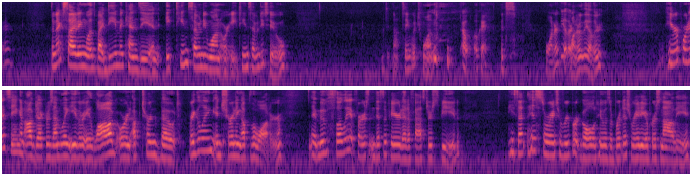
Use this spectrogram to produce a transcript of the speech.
Fair. The next sighting was by D. Mackenzie in 1871 or 1872. Did not say which one. Oh, okay. it's One or the other. one or the other. He reported seeing an object resembling either a log or an upturned boat wriggling and churning up the water. It moved slowly at first and disappeared at a faster speed. He sent his story to Rupert Gould, who was a British radio personality.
